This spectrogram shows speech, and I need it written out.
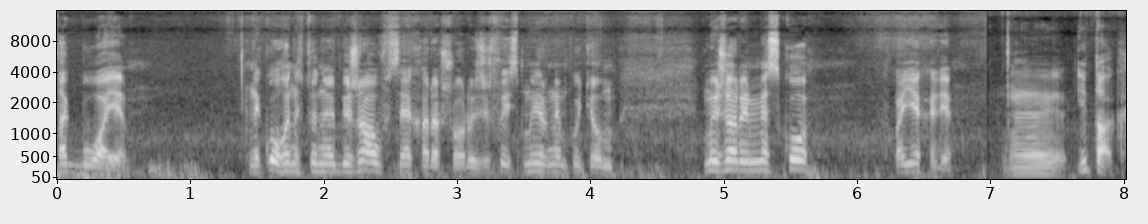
Так буває. Нікого ніхто не обіжав, все хорошо. Розійшлись мирним путем. Ми жаримо м'яско. Поїхали. Е, і так,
